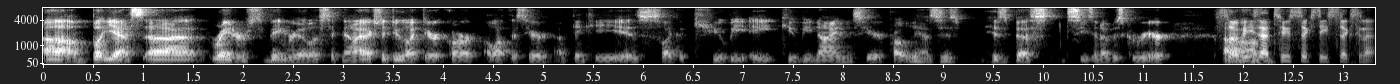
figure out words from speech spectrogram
Um, but yes, uh, Raiders being realistic now. I actually do like Derek Carr a lot this year. I think he is like a QB eight, QB nine this year. Probably has his his best season of his career. So he's Um, at 266 and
